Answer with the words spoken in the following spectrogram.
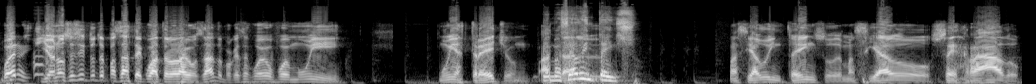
Bueno, yo no sé si tú te pasaste cuatro horas gozando, porque ese juego fue muy, muy estrecho. Demasiado intenso. Demasiado intenso, demasiado cerrado.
